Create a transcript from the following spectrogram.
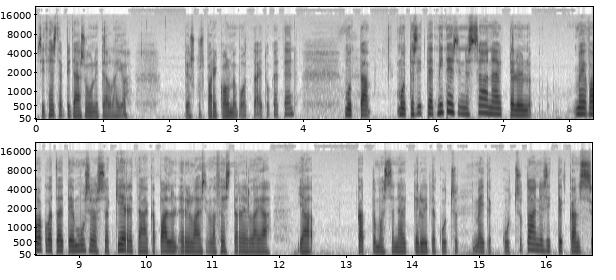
sittenhän sitä pitää suunnitella jo joskus pari-kolme vuotta etukäteen. Mutta, mutta sitten, että miten sinne saa näyttelyn, me valokuvataiteen museossa kierretään aika paljon erilaisilla festareilla ja, ja katsomassa näyttelyitä, kutsut, meitä kutsutaan ja sitten kans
